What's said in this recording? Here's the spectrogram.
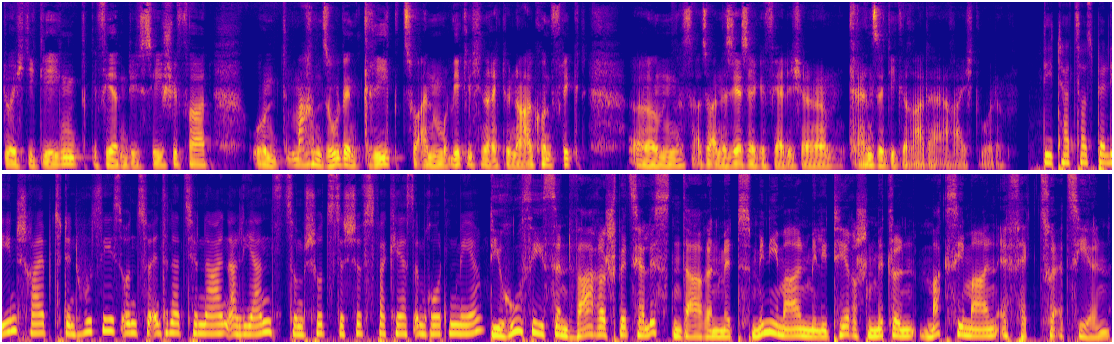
durch die Gegend, gefährden die Seeschifffahrt und machen so den Krieg zu einem wirklichen Regionalkonflikt. Ähm, das ist also eine sehr, sehr gefährliche Grenze, die gerade erreicht wurde. Die Taz aus Berlin schreibt zu den Houthis und zur internationalen Allianz zum Schutz des Schiffsverkehrs im Roten Meer. Die Houthis sind wahre Spezialisten darin, mit minimalen militärischen Mitteln maximalen Effekt zu erzielen.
